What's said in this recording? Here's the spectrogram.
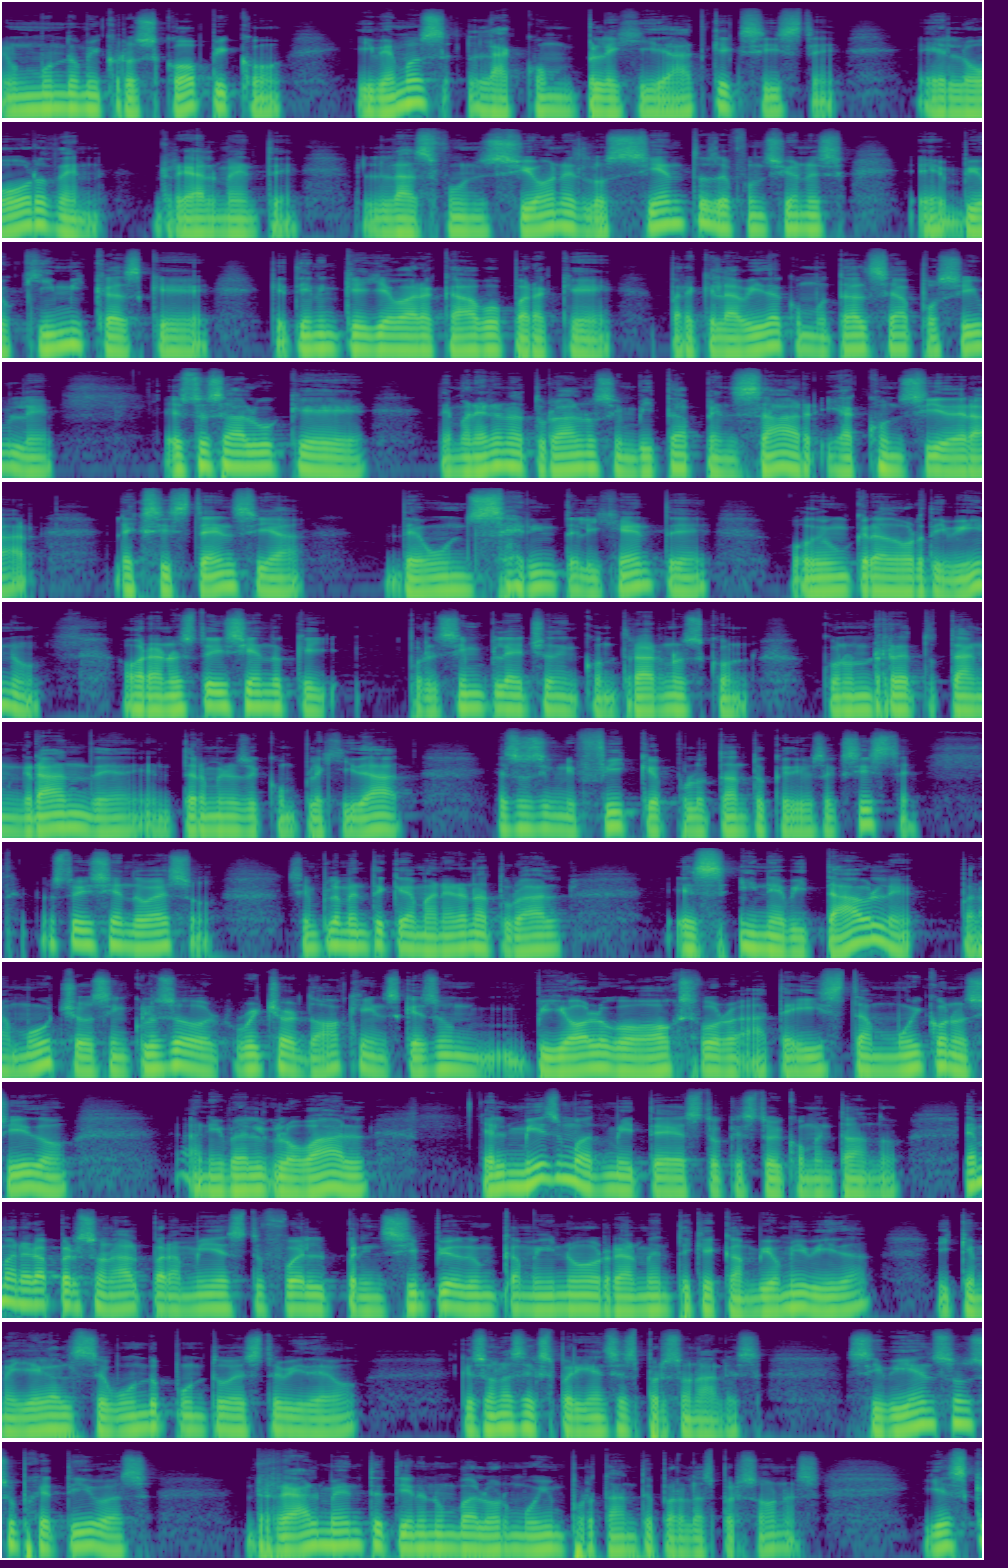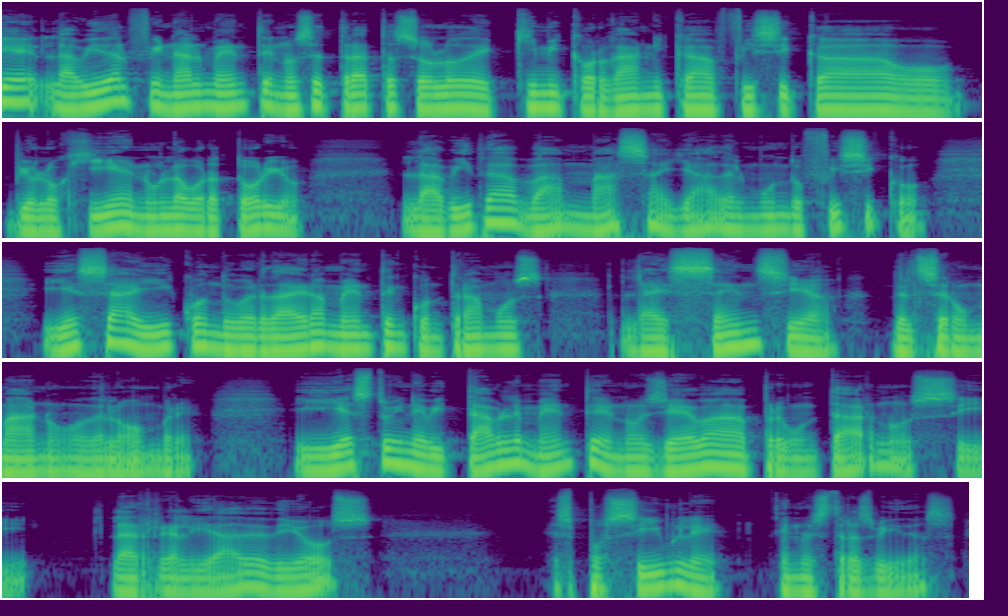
un mundo microscópico, y vemos la complejidad que existe, el orden realmente, las funciones, los cientos de funciones eh, bioquímicas que, que tienen que llevar a cabo para que, para que la vida como tal sea posible. Esto es algo que de manera natural nos invita a pensar y a considerar la existencia de un ser inteligente o de un creador divino. Ahora, no estoy diciendo que por el simple hecho de encontrarnos con, con un reto tan grande en términos de complejidad, eso signifique, por lo tanto, que Dios existe. No estoy diciendo eso. Simplemente que de manera natural es inevitable para muchos, incluso Richard Dawkins, que es un biólogo Oxford ateísta muy conocido a nivel global, él mismo admite esto que estoy comentando. De manera personal, para mí esto fue el principio de un camino realmente que cambió mi vida y que me llega al segundo punto de este video, que son las experiencias personales. Si bien son subjetivas, realmente tienen un valor muy importante para las personas. Y es que la vida finalmente no se trata solo de química orgánica, física o biología en un laboratorio. La vida va más allá del mundo físico. Y es ahí cuando verdaderamente encontramos la esencia del ser humano o del hombre. Y esto inevitablemente nos lleva a preguntarnos si la realidad de Dios es posible en nuestras vidas.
